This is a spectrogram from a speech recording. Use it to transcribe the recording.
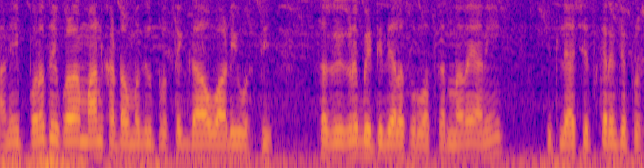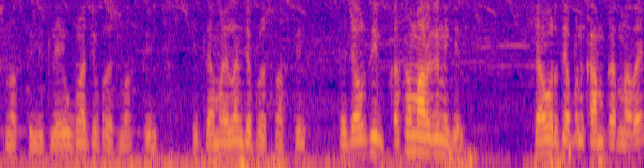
आणि परत एक वेळा मान खटावमधील प्रत्येक गाव वाडी वस्ती सगळीकडे भेटी द्यायला सुरुवात करणार आहे आणि इथल्या शेतकऱ्यांचे प्रश्न असतील इथल्या युवकांचे प्रश्न असतील इथल्या महिलांचे प्रश्न असतील त्याच्यावरती कसा मार्ग निघेल? ह्यावरती आपण काम करणार आहे.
